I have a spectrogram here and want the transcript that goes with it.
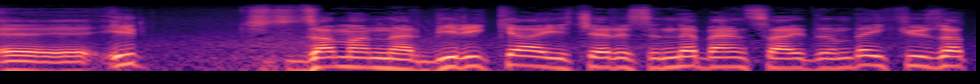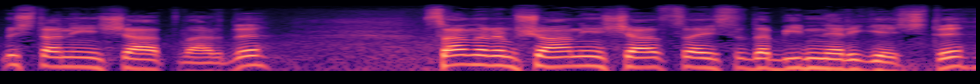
Ee, ilk zamanlar 1-2 ay içerisinde ben saydığımda 260 tane inşaat vardı. Sanırım şu an inşaat sayısı da binleri geçti.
